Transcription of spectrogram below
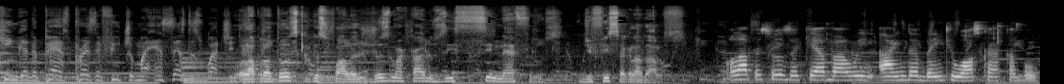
king of the past, present, future. My ancestors watching. Olá para todos, que vos fala Josmar Carlos e cinéfilos. Difícil agradá-los. Olá pessoas, aqui é a Val e ainda bem que o Oscar acabou.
